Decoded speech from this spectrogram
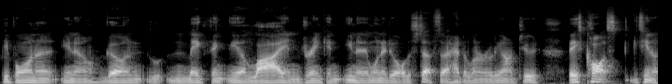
People want to, you know, go and make things, you know, lie and drink and you know they want to do all this stuff. So I had to learn early on too. They call it, you know,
